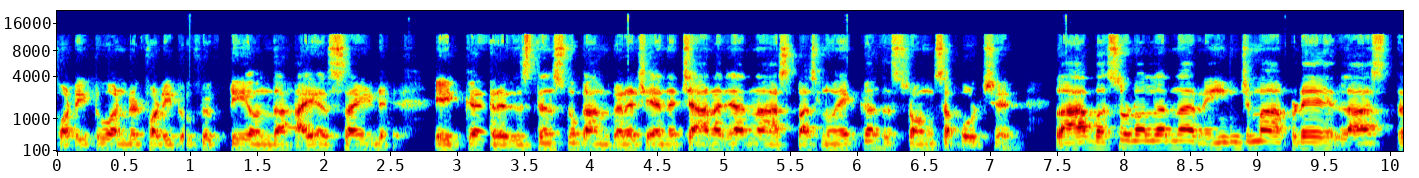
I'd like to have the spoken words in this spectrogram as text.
forty two hundred forty two fifty on the higher side એક રેઝિસ્ટન્સનું કામ કરે છે અને ચાર હજારના આસપાસનો એક સ્ટ્રોંગ સપોર્ટ છે. તો આ બસો ડોલરના રેન્જમાં આપણે લાસ્ટ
